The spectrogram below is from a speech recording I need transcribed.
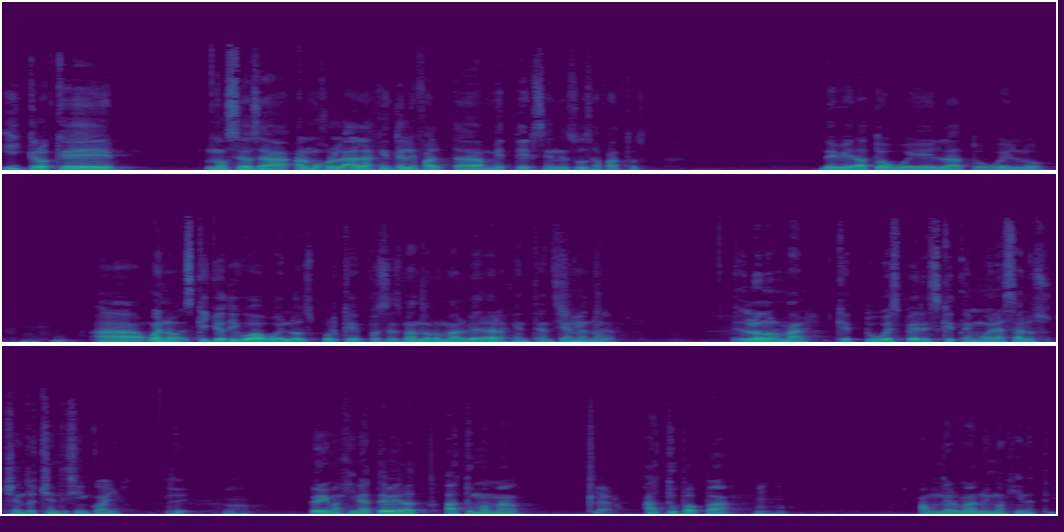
y creo que, no sé, o sea, a lo mejor a la gente le falta meterse en esos zapatos. De ver a tu abuela, a tu abuelo. A, bueno, es que yo digo abuelos porque pues es más normal ver a la gente anciana, Sí, ¿no? claro. Es lo normal, que tú esperes que te mueras a los 80, 85 años. Sí. Ajá. Pero imagínate ver a, a tu mamá, Claro. a tu papá, a un hermano, imagínate.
